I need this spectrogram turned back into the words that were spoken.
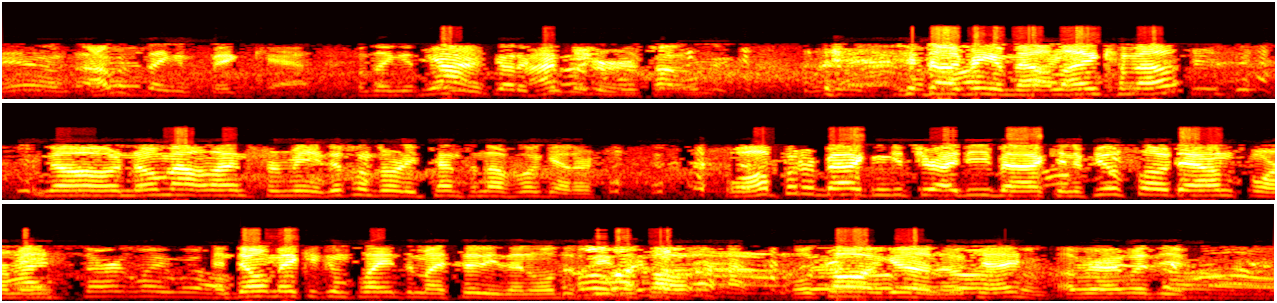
Yeah, I was thinking big cat. I'm thinking, Yeah, oh, he's got a cougar or something. you thought I'd bring a mountain lion come out? No, no mountain lions for me. This one's already tense enough. Look at her. Well, I'll put her back and get your ID back, and if you'll slow down for me I certainly will. and don't make a complaint to my city, then we'll just be, Oh, we'll call it, we'll call it oh, good, okay? I'll be right with you. Oh.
